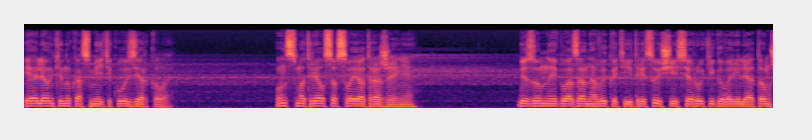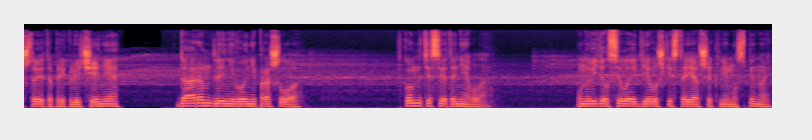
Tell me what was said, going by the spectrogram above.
и Аленкину косметику у зеркала. Он смотрелся в свое отражение. Безумные глаза на выкате и трясущиеся руки говорили о том, что это приключение даром для него не прошло. В комнате света не было. Он увидел силуэт девушки, стоявшей к нему спиной.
